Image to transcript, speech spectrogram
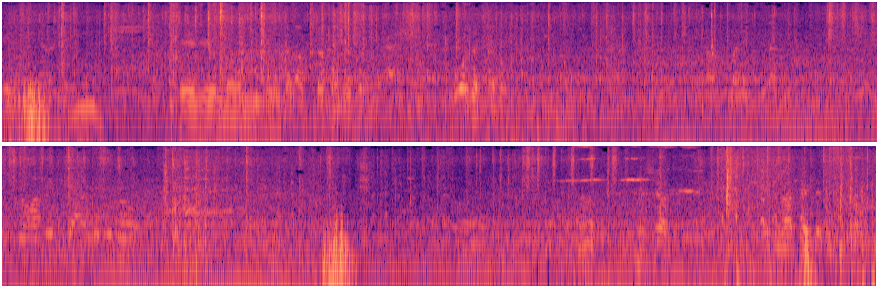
ये जी मोहम्मद ज़ुबान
